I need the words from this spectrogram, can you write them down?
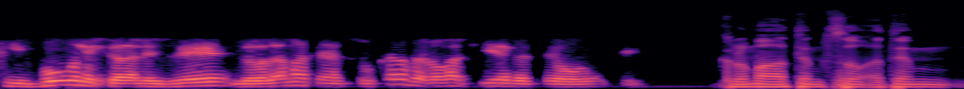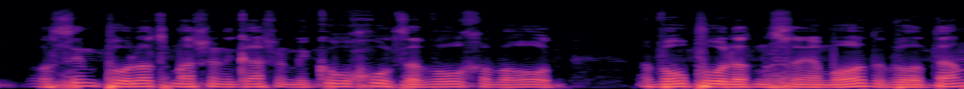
חיבור נקרא לזה לעולם התעסוקה ולא רק ידע תיאורטי. כלומר, אתם, אתם עושים פעולות, מה שנקרא, של מיקור חוץ עבור חברות, עבור פעולות מסוימות, ואותם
